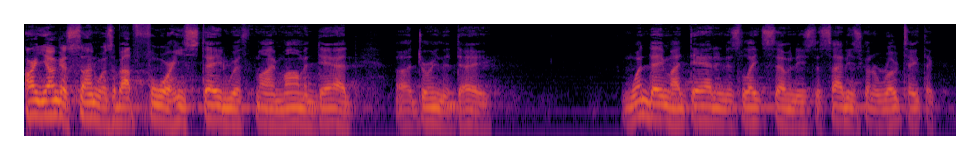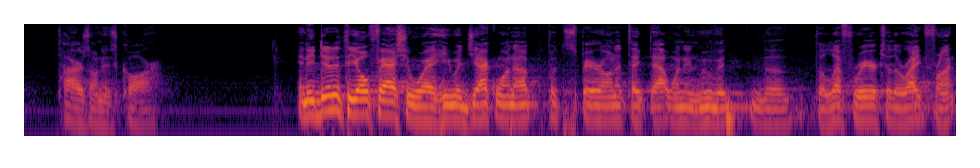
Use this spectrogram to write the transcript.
our youngest son was about four, he stayed with my mom and dad uh, during the day. One day, my dad, in his late 70s, decided he's going to rotate the tires on his car. And he did it the old fashioned way. He would jack one up, put the spare on it, take that one, and move it the, the left rear to the right front.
